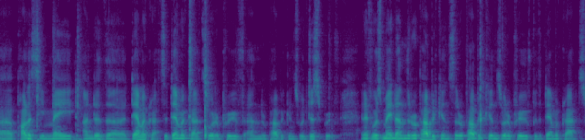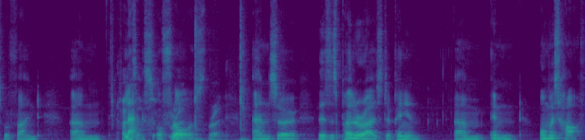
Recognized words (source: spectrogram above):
uh, policy made under the Democrats, the Democrats would approve and the Republicans would disapprove. And if it was made under the Republicans, the Republicans would approve, but the Democrats would find um, lacks or flaws. Right. And so there's this polarized opinion um, in almost half.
